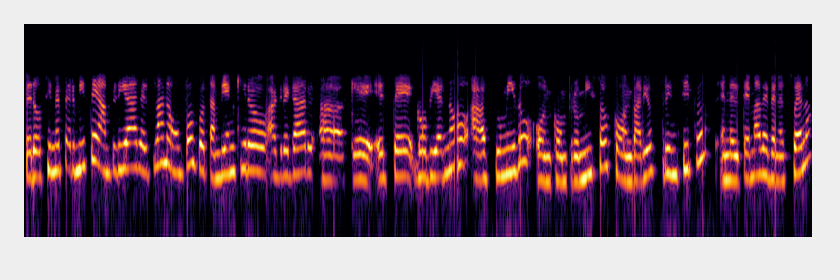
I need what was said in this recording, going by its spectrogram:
Pero si me permite ampliar el plano un poco, también quiero agregar ah, que este gobierno ha asumido un compromiso con varios principios en el tema de Venezuela.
